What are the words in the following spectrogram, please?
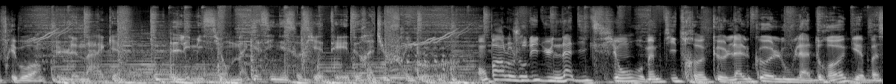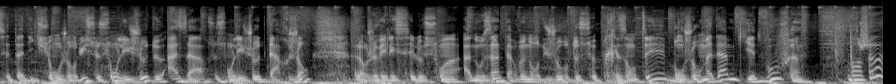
Fribourg. Le MAG, l'émission Magazine et Société de Radio Fribourg. On parle aujourd'hui d'une addiction, au même titre que l'alcool ou la drogue. Bah, cette addiction aujourd'hui, ce sont les jeux de hasard, ce sont les jeux d'argent. Alors je vais laisser le soin à nos intervenants du jour de se présenter. Bonjour madame, qui êtes-vous? Bonjour,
